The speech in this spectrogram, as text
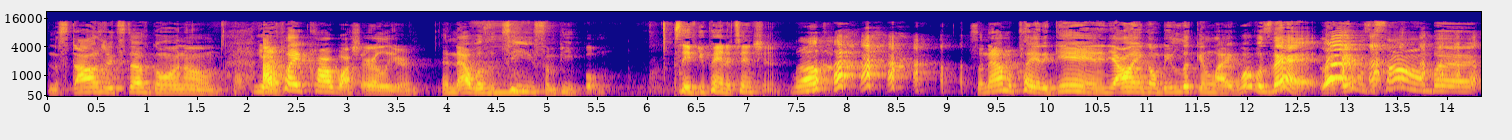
nostalgic stuff going on. I played car wash earlier, and that was to tease some people. See if you paying attention. Well, So now I'm gonna play it again, and y'all ain't gonna be looking like, what was that? Like it was a song, but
